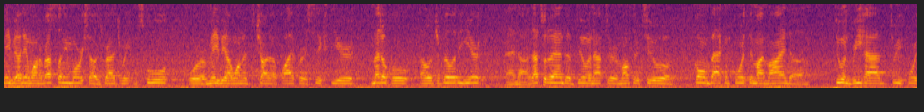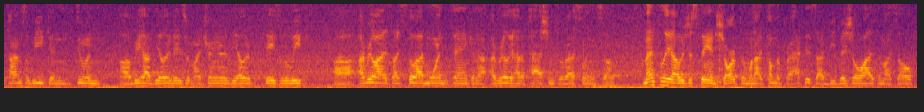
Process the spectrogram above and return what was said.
maybe I didn't want to wrestle anymore because I was graduating school, or maybe I wanted to try to apply for a sixth year medical eligibility year. And uh, that's what I ended up doing after a month or two of going back and forth in my mind, um, doing rehab three, four times a week, and doing uh, rehab the other days with my trainer the other days of the week. Uh, I realized I still had more in the tank, and I, I really had a passion for wrestling. So mentally, I was just staying sharp. And when I'd come to practice, I'd be visualizing myself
